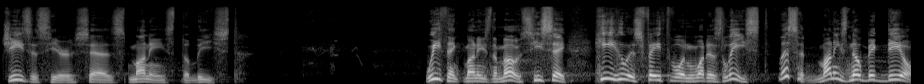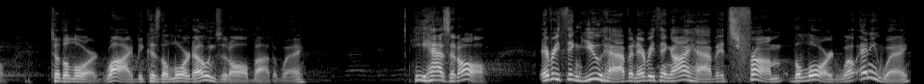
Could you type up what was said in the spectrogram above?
Jesus here says money's the least. We think money's the most. He say, "He who is faithful in what is least." Listen, money's no big deal to the Lord. Why? Because the Lord owns it all, by the way. He has it all. Everything you have and everything I have, it's from the Lord. Well, anyway,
